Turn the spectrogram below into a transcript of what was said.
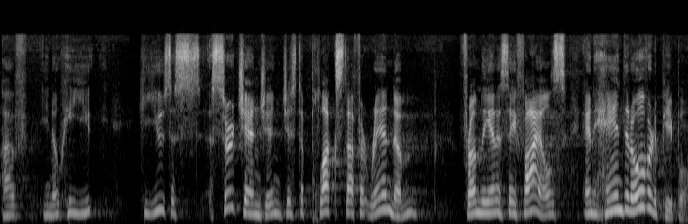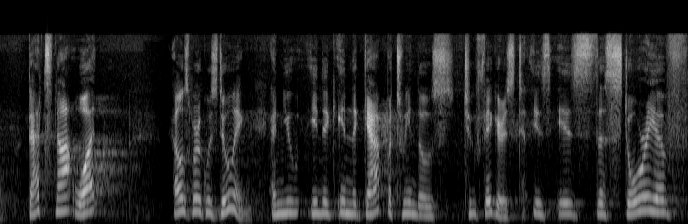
of, you know, he, he used a, a search engine just to pluck stuff at random from the NSA files and hand it over to people. That's not what Ellsberg was doing. And you, in the, in the gap between those two figures is, is the story of,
